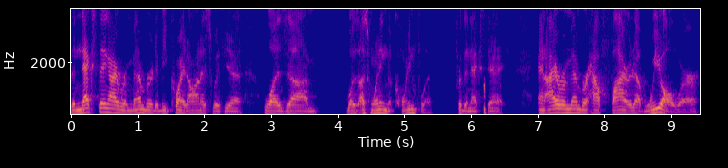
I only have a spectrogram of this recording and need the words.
the next thing i remember to be quite honest with you was um, was us winning the coin flip for the next day. And i remember how fired up we all were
